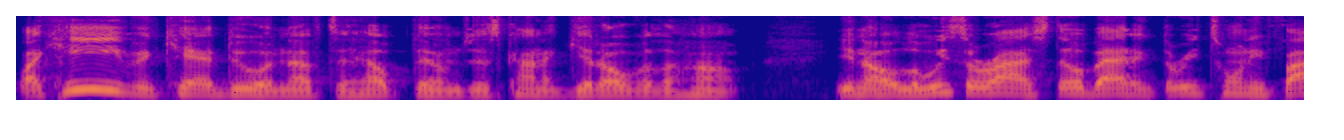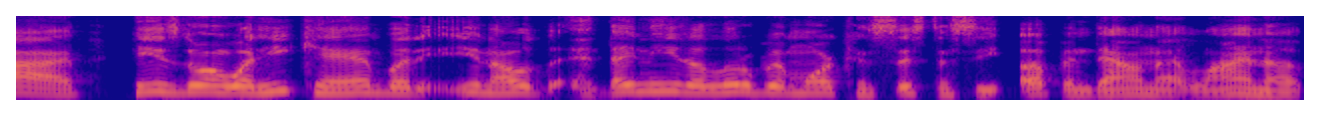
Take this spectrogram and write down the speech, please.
Like he even can't do enough to help them just kind of get over the hump. You know, Luis Arraez still batting 325. He's doing what he can, but you know, eh, they need a little bit more consistency up and down that lineup.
